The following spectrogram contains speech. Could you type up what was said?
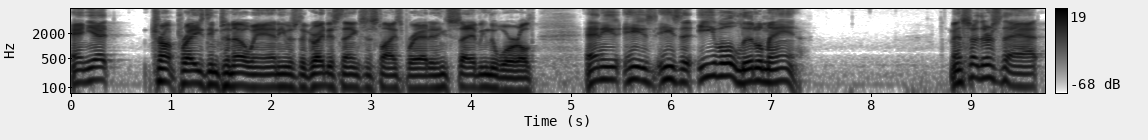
And yet, Trump praised him to no end. He was the greatest thing since sliced bread, and he's saving the world. And he, he's he's an evil little man. And so there's that.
